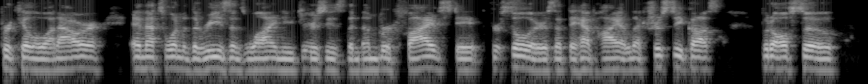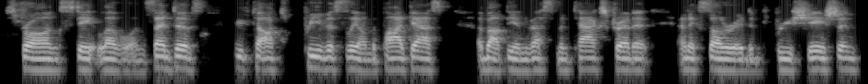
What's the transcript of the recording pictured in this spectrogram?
per kilowatt hour. And that's one of the reasons why New Jersey is the number five state for solar is that they have high electricity costs, but also strong state level incentives. We've talked previously on the podcast about the investment tax credit and accelerated depreciation,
